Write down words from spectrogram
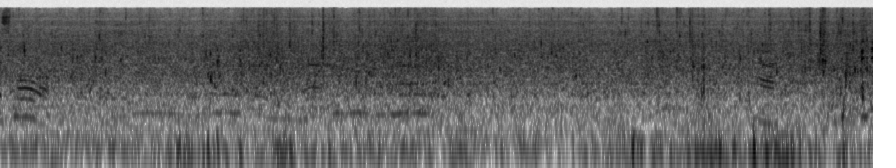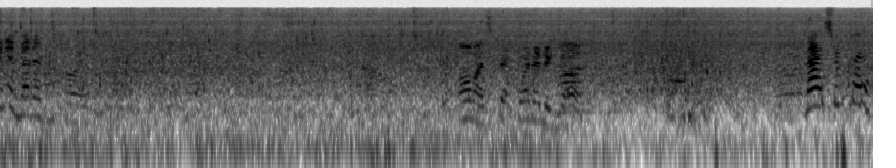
the small rock. Yeah. I did it better before. Oh my stick, where did it go? Nice, right there.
